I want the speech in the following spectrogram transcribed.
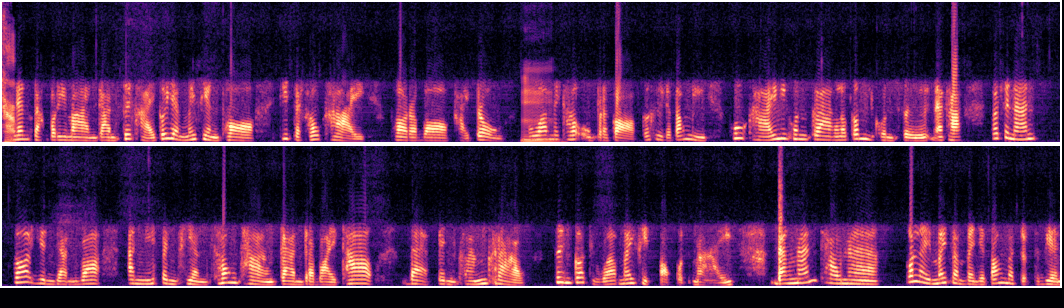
ครับเนื่องจากปริมาณการซื้อขายก็ยังไม่เพียงพอที่จะเข้าข่ายพรบขายตรง เพราะว่าไม่เข้าองค์ประกอบก็คือจะต้องมีผู้ขายมีคนกลางแล้วก็มีคนซื้อนะคะ เพราะฉะนั้นก็ยืนยันว่าอันนี้เป็นเพียงช่องทางการระบายข้าวแบบเป็นครั้งคราว ซึ่งก็ถือว่าไม่ผิดต่อกฎหมายดัง นั้นชาวนาก็เลยไม่จำเป็นจะต้องมาจดทะเบียน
